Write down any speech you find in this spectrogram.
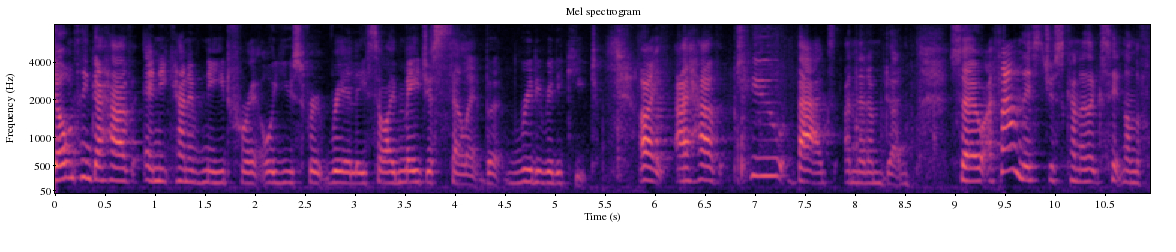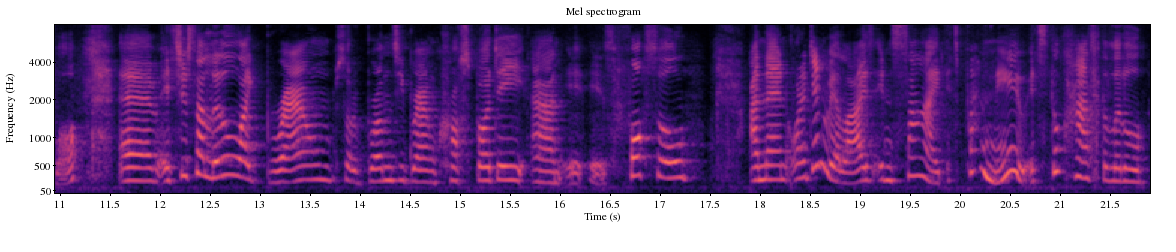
Don't think I have any kind of need for it or use for it really so I may just sell it but really really cute. Alright I have two bags and then I'm done. So I found this just kind of like sitting on the floor. Um, it's just a little like brown sort of bronzy brown crossbody and it is fossil and then what I didn't realise, inside, it's brand new. It still has the little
